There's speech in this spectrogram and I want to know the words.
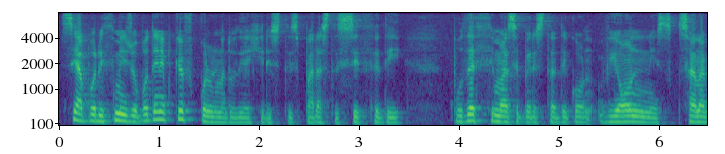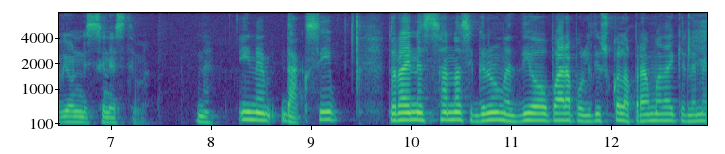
σε απορριθμίζει. Οπότε είναι πιο εύκολο να το διαχειριστείς παρά στη σύνθετη που δεν θυμάσαι περιστατικών, βιώνεις, ξαναβιώνεις συνέστημα. Ναι. Είναι εντάξει. Τώρα είναι σαν να συγκρίνουμε δύο πάρα πολύ δύσκολα πράγματα και λέμε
